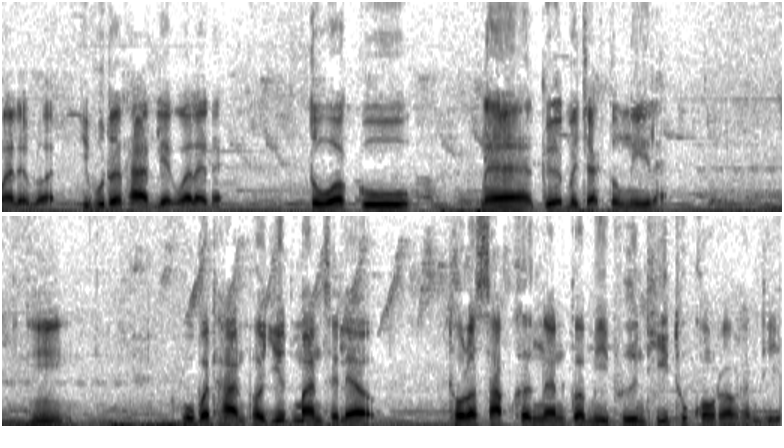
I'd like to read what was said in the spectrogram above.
มาเรียบร้อยที่พุทธทาสเรียกว่าอะไรนะ ตัวกูนะเกิดมาจากตรงนี้แหละ อืมอุปทานพอยึดมั่นเสร็จแล้ว โทรศัพท์เครื่องนั้นก็มีพื้นที่ทุกของเราทันที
